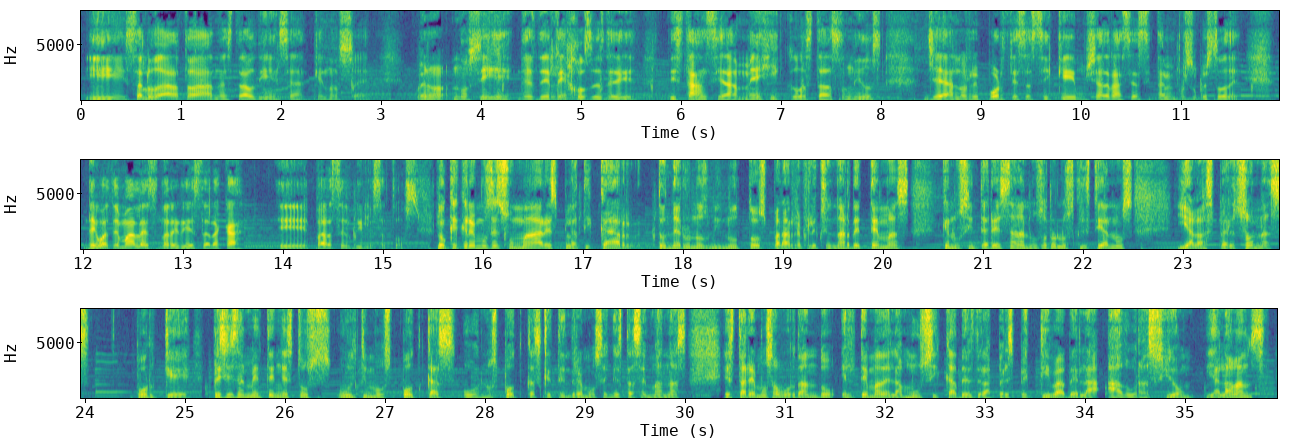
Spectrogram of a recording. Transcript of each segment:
Y saludar a toda nuestra audiencia que nos, eh, bueno, nos sigue desde lejos, desde distancia, México, Estados Unidos, llegan los reportes, así que muchas gracias y también por supuesto de, de Guatemala, es una alegría estar acá eh, para servirles a todos. Lo que queremos es sumar, es platicar, tener unos minutos para reflexionar de temas que nos interesan a nosotros los cristianos y a las personas porque precisamente en estos últimos podcasts o en los podcasts que tendremos en estas semanas estaremos abordando el tema de la música desde la perspectiva de la adoración y alabanza.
